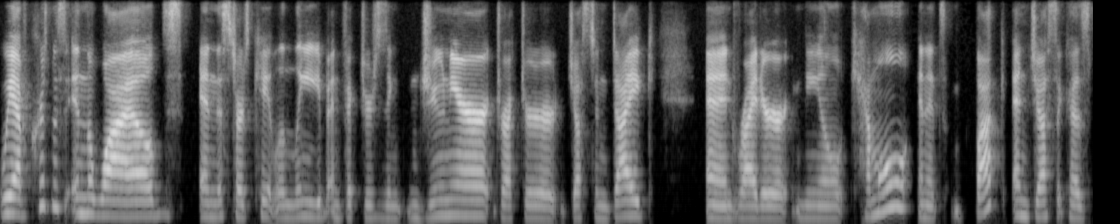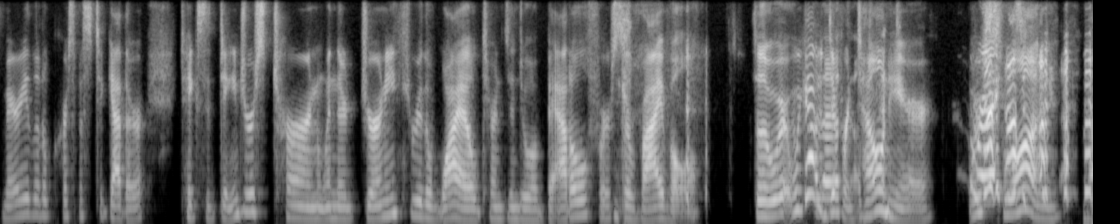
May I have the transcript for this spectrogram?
We have Christmas in the Wilds, and this stars Kaitlyn Leeb and Victor Zink Jr., director Justin Dyck, and writer Neil Kemmel. And it's Buck and Jessica's Merry Little Christmas Together takes a dangerous turn when their journey through the wild turns into a battle for survival. so we're, we got Oh, a different tone good. here. We're Right. swung.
